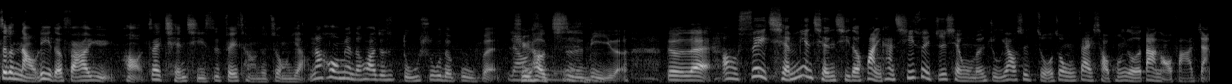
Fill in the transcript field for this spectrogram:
这个脑力的发育，哈，在前期是非常的重要。那后面的话就是读书的部分需要智力了。对不对？哦，所以前面前期的话，你看七岁之前，我们主要是着重在小朋友的大脑发展。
